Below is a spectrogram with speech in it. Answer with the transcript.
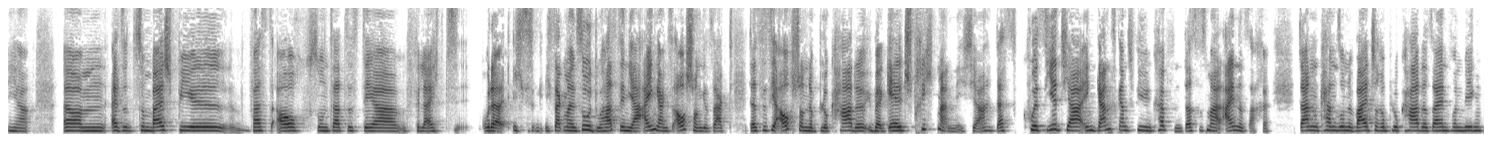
Ja, ähm, also zum Beispiel, was auch so ein Satz ist, der vielleicht oder ich, ich sag mal so, du hast den ja eingangs auch schon gesagt, das ist ja auch schon eine Blockade, über Geld spricht man nicht, ja. Das kursiert ja in ganz, ganz vielen Köpfen. Das ist mal eine Sache. Dann kann so eine weitere Blockade sein von wegen,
